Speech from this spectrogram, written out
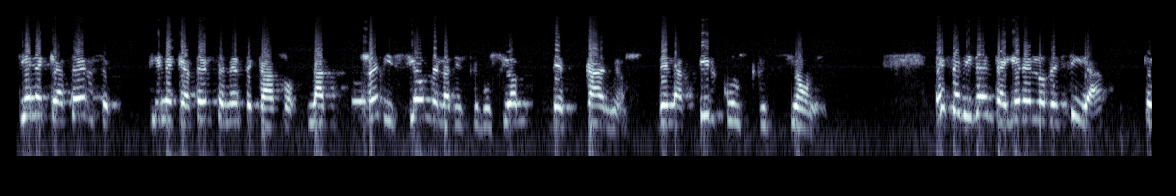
tiene que hacerse, tiene que hacerse en este caso la revisión de la distribución de escaños, de las circunscripciones. Es evidente, ayer él lo decía, que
